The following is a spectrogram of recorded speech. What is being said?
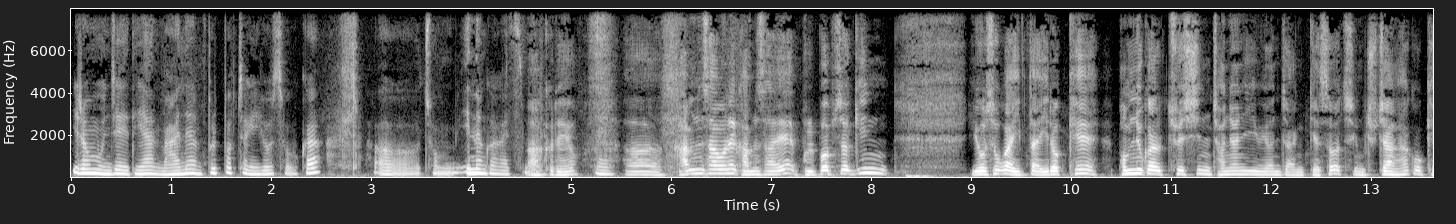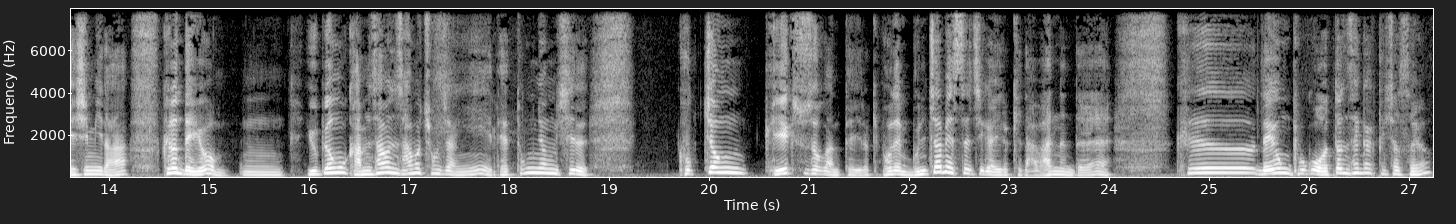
이런 문제에 대한 많은 불법적인 요소가 어좀 있는 것 같습니다. 아 그래요? 네. 어, 감사원의 감사에 불법적인 요소가 있다 이렇게 법률가 출신 전현희 위원장께서 지금 주장하고 계십니다. 그런데요, 음, 유병우 감사원 사무총장이 대통령실 국정기획수석한테 이렇게 보낸 문자 메시지가 이렇게 나왔는데 그 내용 보고 어떤 생각 드셨어요?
